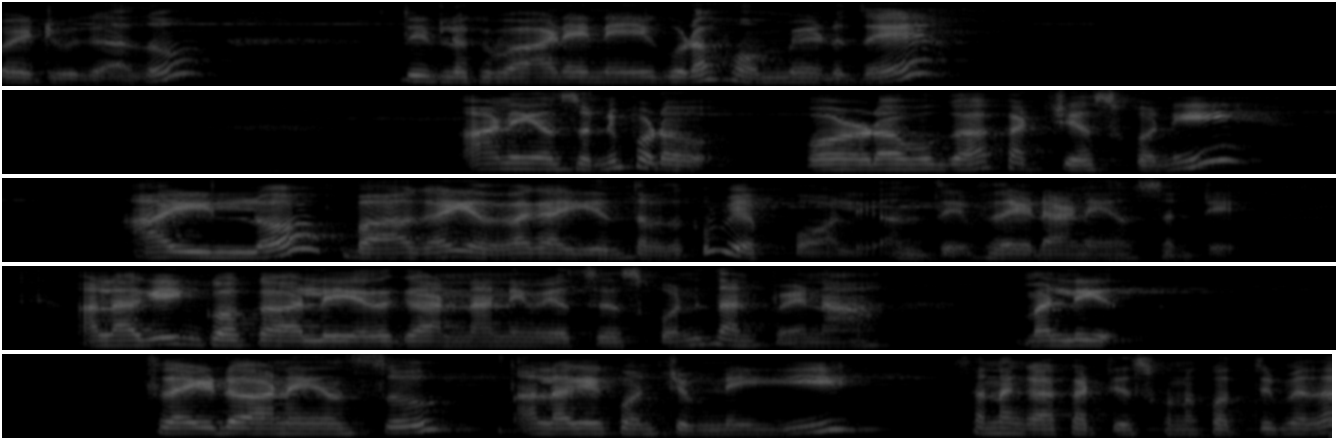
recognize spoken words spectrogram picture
బయటవి కాదు. దీంట్లోకి వాడే నెయ్యి కూడా హోమ్ మేడ్దే. ఆనియన్స్ని పొడవు పొడవుగా కట్ చేసుకొని ఆయిల్లో బాగా ఎర్రగా అయ్యేంత వరకు వేపుకోవాలి. అంతే ఫ్రైడ్ ఆనియన్స్ అంటే. అలాగే ఇంకొక లేయర్గా అన్నాన్ని వేసేసుకొని దానిపైన మళ్ళీ ఫ్రైడ్ ఆనియన్స్ అలాగే కొంచెం నెయ్యి సన్నగా కట్ చేసుకున్న కొత్తిమీర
